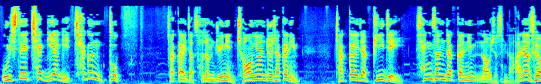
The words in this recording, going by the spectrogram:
우리 시대의 책 이야기, 책은 북. 작가이자 서점 주인인 정현주 작가님, 작가이자 BJ 생선 작가님 나오셨습니다. 안녕하세요.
